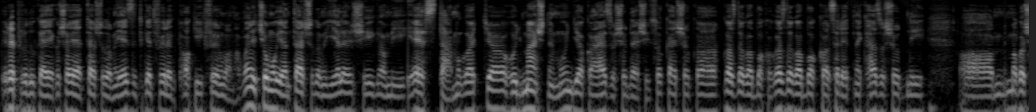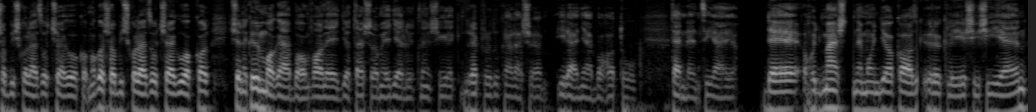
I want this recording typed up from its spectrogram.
reprodukálják a saját társadalmi helyzetüket, főleg akik fönn vannak. Van egy csomó olyan társadalmi jelenség, ami ezt támogatja, hogy más nem mondjak, a házasodási szokások, a gazdagabbak a gazdagabbakkal szeretnek házasodni, a magasabb iskolázottságok a magasabb magasabb iskolázottságúakkal, és ennek önmagában van egy a társadalmi egyenlőtlenségek reprodukálása irányába ható tendenciája de hogy mást nem mondjak, az öröklés is ilyen,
